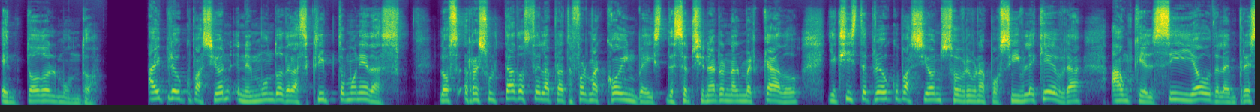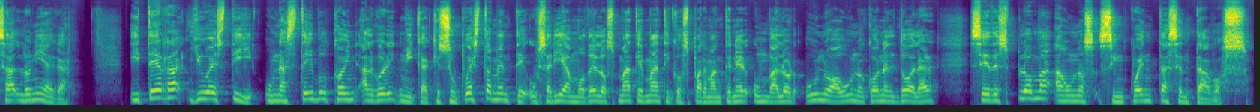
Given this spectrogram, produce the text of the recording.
en todo el mundo. Hay preocupación en el mundo de las criptomonedas. Los resultados de la plataforma Coinbase decepcionaron al mercado y existe preocupación sobre una posible quiebra, aunque el CEO de la empresa lo niega. Y Terra USD, una stablecoin algorítmica que supuestamente usaría modelos matemáticos para mantener un valor uno a uno con el dólar, se desploma a unos 50 centavos.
